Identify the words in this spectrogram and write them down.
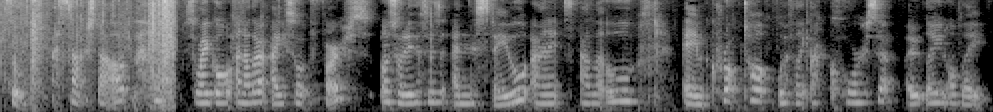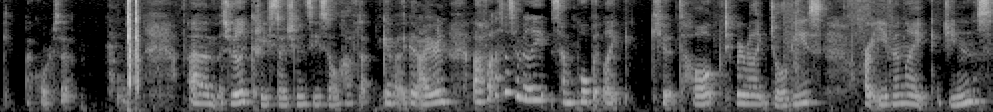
So I snatched that up. So I got another I saw it first. Oh sorry, this is in the style and it's a little um, crop top with like a corset outline of like a corset um, it's really creased as you can see, so I'll have to give it a good iron. I thought this is a really simple but like cute top to wear with like joggies or even like jeans.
